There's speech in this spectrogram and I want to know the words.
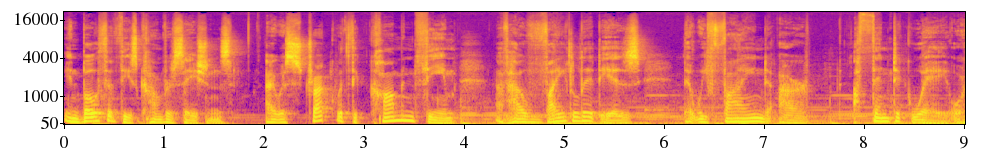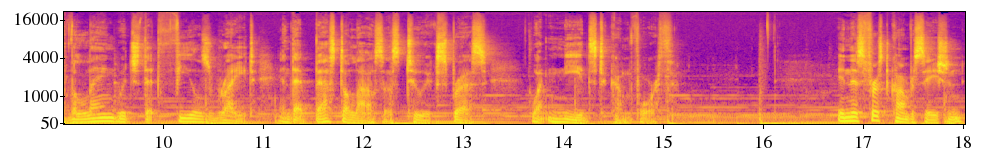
In both of these conversations, I was struck with the common theme of how vital it is that we find our authentic way or the language that feels right and that best allows us to express what needs to come forth. In this first conversation,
